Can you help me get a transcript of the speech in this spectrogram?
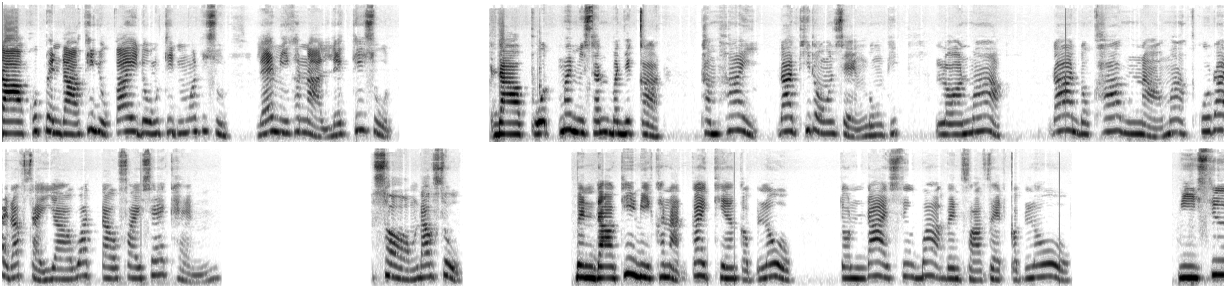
ดาวพุธเป็นดาวที่อยู่ใกล้ดวงอาทิตย์มากที่สุด และมีขนาดเล็กที่สุด ดาวพุธไม่มีชั้นบรรยากาศทำให้ด้านที่โดนแสงดวงอาทิตย์ร้อนมาก ด้านตรงข้ามหนาวมากผู้ได้รับสายยาว่าเตาไฟแช่แข็งสองดาวศุกร์เป็นดาวที่มีขนาดใกล้เคียงกับโลก จนได้ชื่อว่าเป็นฝาแฝดกับโลก มีชื่อ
